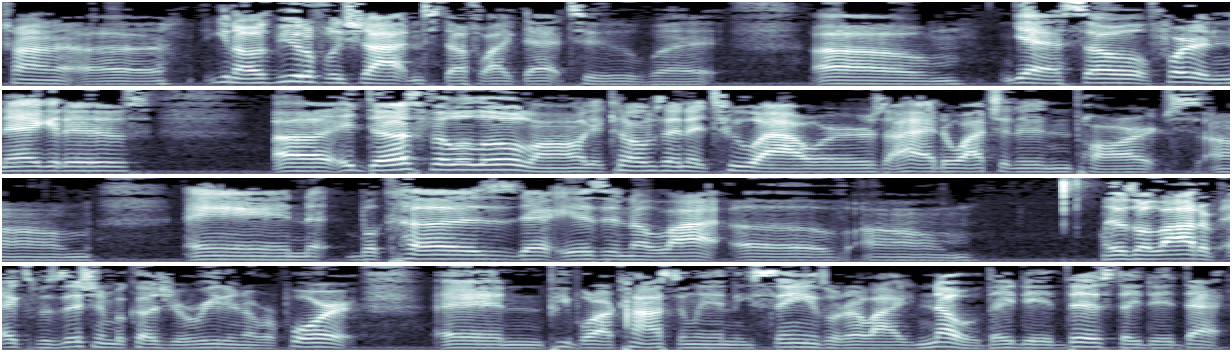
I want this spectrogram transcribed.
trying to uh you know it's beautifully shot and stuff like that too but um yeah so for the negatives uh it does feel a little long. It comes in at two hours. I had to watch it in parts um and because there isn't a lot of um there's a lot of exposition because you're reading a report and people are constantly in these scenes where they're like no they did this they did that.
